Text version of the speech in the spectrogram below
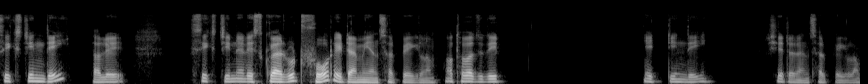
সিক্সটিন দেই, তাহলে সিক্সটিনের স্কোয়ার রুট ফোর এটা আমি অ্যান্সার পেয়ে গেলাম। অথবা যদি এইটিন দেই, সেটার অ্যান্সার পেয়ে গেলাম।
